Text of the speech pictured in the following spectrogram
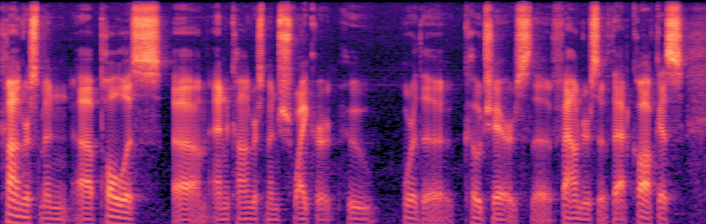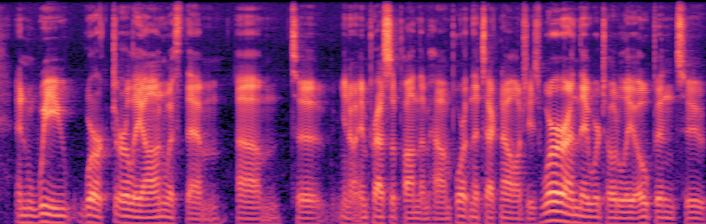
Congressman uh, Polis um, and Congressman Schweikert who were the co-chairs, the founders of that caucus, and we worked early on with them um, to you know impress upon them how important the technologies were, and they were totally open to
